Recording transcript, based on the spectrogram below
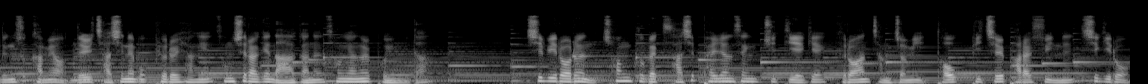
능숙하며 늘 자신의 목표를 향해 성실하게 나아가는 성향을 보입니다. 11월은 1948년생 쥐띠에게 그러한 장점이 더욱 빛을 발할 수 있는 시기로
